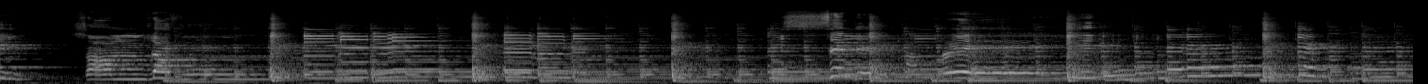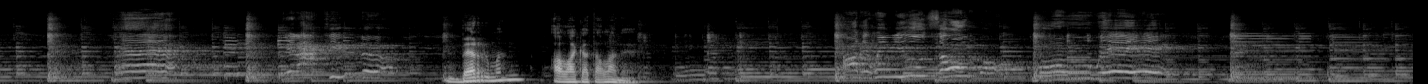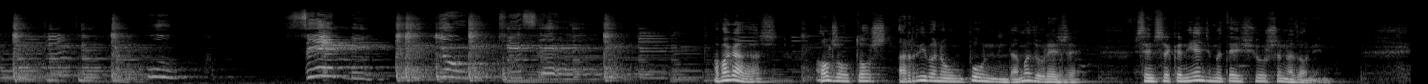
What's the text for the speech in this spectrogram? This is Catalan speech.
me some loving. Berman a la catalana. A vegades, els autors arriben a un punt de maduresa sense que ni ells mateixos se n'adonin.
